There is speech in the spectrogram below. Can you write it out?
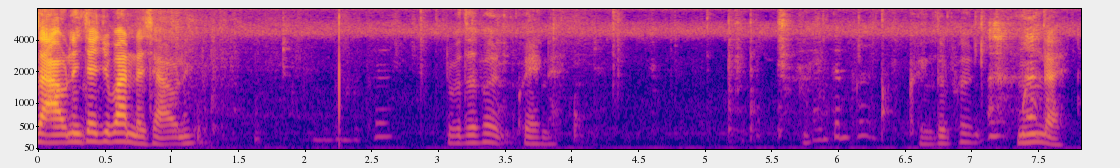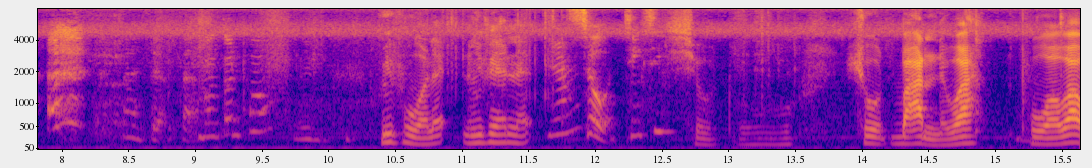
สาวนี่จะอยู่บ้านใดสาวนี่อยู่บ้านต้นเพิ่งแขวงใดแกงต้นพึ่งแขวงต้นเพิ่งเมืองใดๆมันต้นพกมีผัวแล้วมีแฟนแล้วโสดจริงสิโฉดโอ้โฉดบ้านเลยวะผัวเว่า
